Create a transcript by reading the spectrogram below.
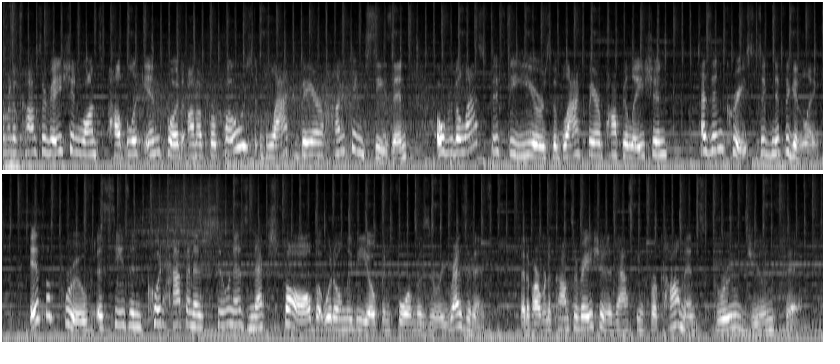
Department of Conservation wants public input on a proposed black bear hunting season. Over the last 50 years, the black bear population has increased significantly. If approved, a season could happen as soon as next fall, but would only be open for Missouri residents. The Department of Conservation is asking for comments through June 5th.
